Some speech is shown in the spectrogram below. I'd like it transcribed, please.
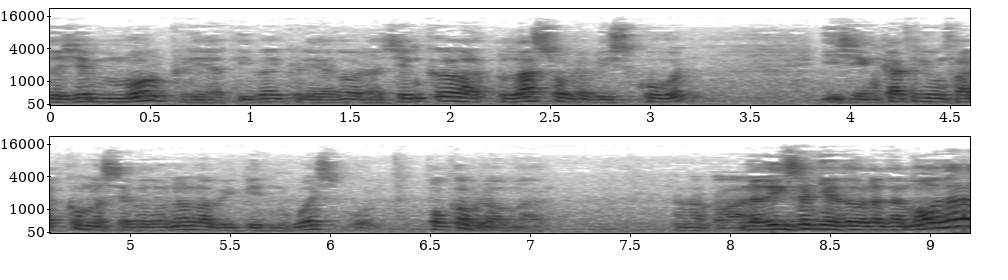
de gent molt creativa i creadora, gent que l'ha sobreviscut i gent que ha triomfat com la seva dona, la Vivienne Westwood. Poca broma. No, no. Una dissenyadora de moda,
